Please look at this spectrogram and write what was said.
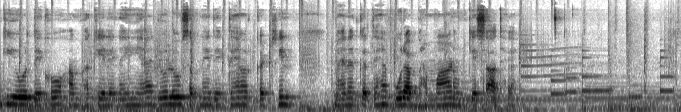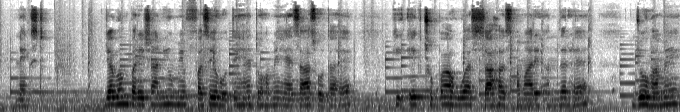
की ओर देखो, हम अकेले नहीं हैं। जो लोग सपने देखते हैं और कठिन मेहनत करते हैं, पूरा ब्रह्मांड उनके साथ है। नेक्स्ट जब हम परेशानियों में फंसे होते हैं तो हमें एहसास होता है कि एक छुपा हुआ साहस हमारे अंदर है जो हमें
